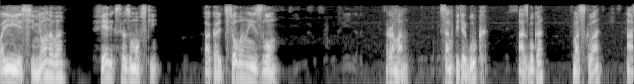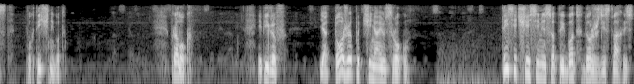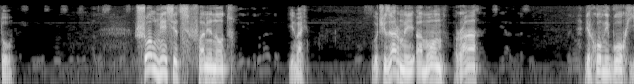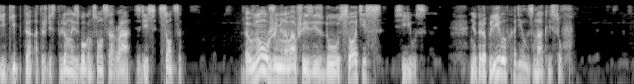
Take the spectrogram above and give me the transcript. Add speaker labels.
Speaker 1: Мария Семенова, Феликс Разумовский. Окольцованный злом. Роман. Санкт-Петербург. Азбука. Москва. Аст. 2000 год. Пролог. Эпиграф. Я тоже подчиняю сроку. 1700 год до Рождества Христова. Шел месяц Фоминот. Январь. Лучезарный Амон, Ра, верховный бог Египта, отождествленный с богом солнца Ра, здесь солнце. Давно уже миновавший звезду Сотис, Сириус, неторопливо входил в знак весов.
